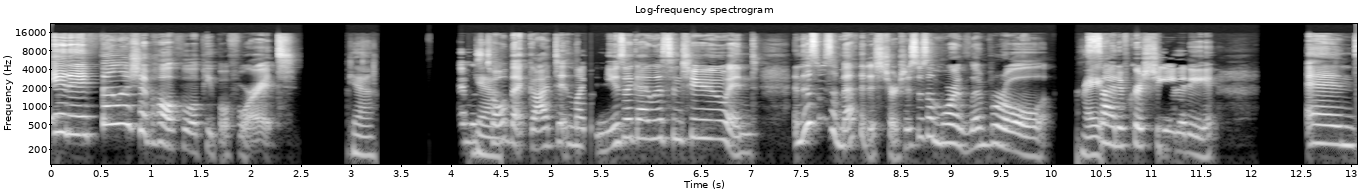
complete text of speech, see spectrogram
In a fellowship hall full of people for it. Yeah. I was yeah. told that God didn't like the music I listened to, and and this was a Methodist church. This was a more liberal right. side of Christianity, and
